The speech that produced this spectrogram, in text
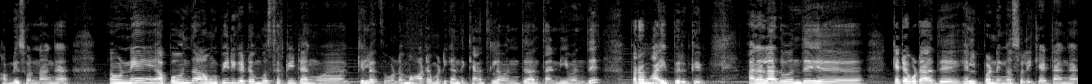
அப்படின்னு சொன்னாங்க. உடனே அப்போ வந்து அவங்க வீடு கட்டும்போது செப்டி டேங்க் கீழே தோண்டாம ஆட்டோமேட்டிக்காக அந்த கிணத்துல வந்து அந்த தண்ணி வந்து வர வாய்ப்பு இருக்கு. அதனால அது வந்து கெட்டக்கூடாது ஹெல்ப் பண்ணுங்க சொல்லி கேட்டாங்க.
